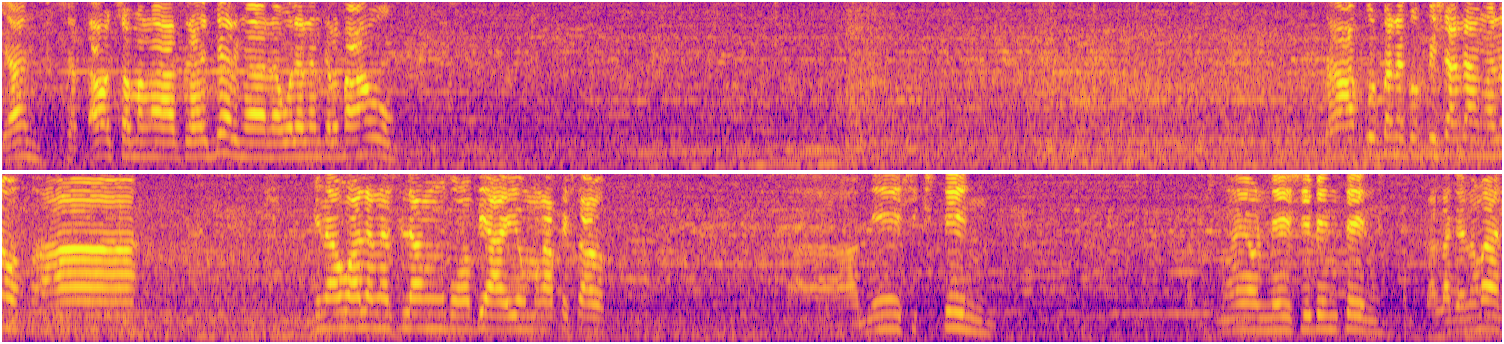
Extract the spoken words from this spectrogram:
Yan shout out sa mga driver nga nawala ng trabaho. Kahapon pa nag-umpisa ng ano, ah ginawa lang na silang bumabiyahe yung mga fish out. Ah, May 16. Ngayon, May 17. Talaga naman.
